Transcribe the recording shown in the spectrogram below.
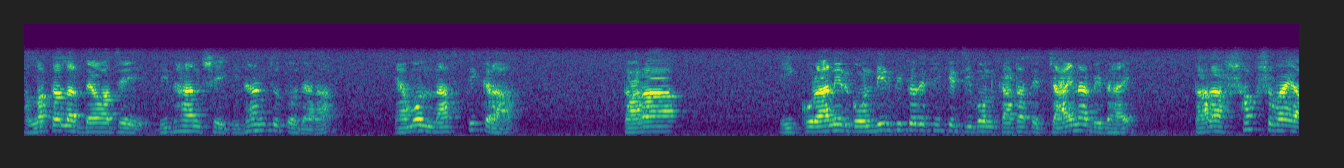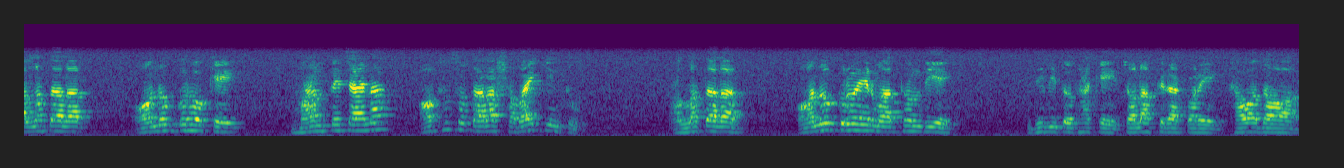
আল্লাহ তাল্লার দেওয়া যে বিধান, সেই বিধানচ্যুত যারা, এমন নাস্তিকরা, তারা এই কোরআনের গণ্ডির ভিতরে থেকে জীবন কাটাতে চায় না বিধায়, তারা সব সময় আল্লাহ তালার অনুগ্রহকে মানতে চায় না, অথচ তারা সবাই কিন্তু আল্লাহ তালার অনুগ্রহের মাধ্যম দিয়ে জীবিত থাকে, চলাফেরা করে খাওয়া দাওয়া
